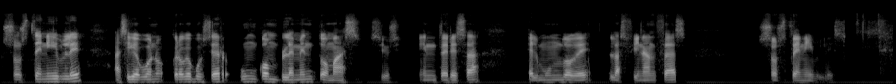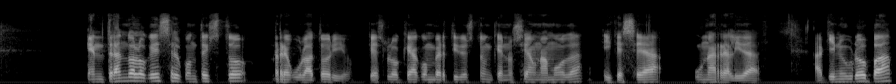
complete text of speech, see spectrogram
sostenible, así que bueno, creo que puede ser un complemento más si os interesa el mundo de las finanzas sostenibles. Entrando a lo que es el contexto regulatorio, que es lo que ha convertido esto en que no sea una moda y que sea una realidad. Aquí en Europa,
